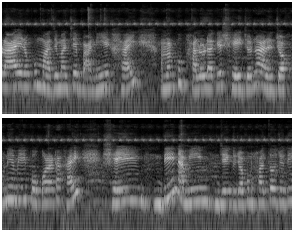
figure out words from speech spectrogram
প্রায় এরকম মাঝে মাঝে বানিয়ে খাই, আমার খুব ভালো লাগে সেই জন্য। আর যখনই আমি এই পকোড়াটা খাই, সেই দিন আমি যে, যখন হয়তো যদি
